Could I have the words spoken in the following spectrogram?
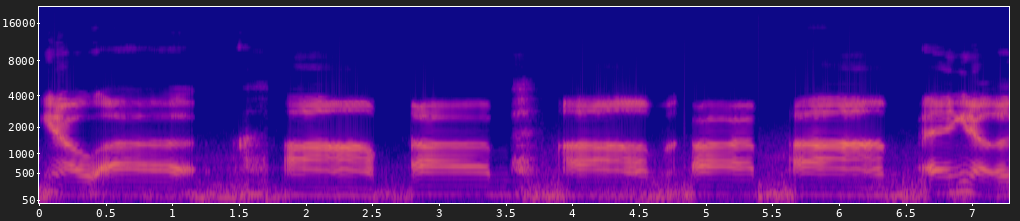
you know, uh, um, um, um, um, um, and you know,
